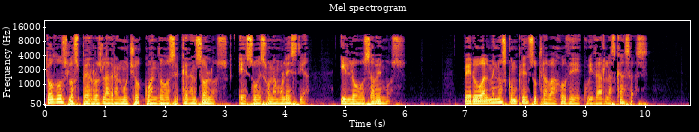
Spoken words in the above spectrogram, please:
Todos los perros ladran mucho cuando se quedan solos. Eso es una molestia. Y lo sabemos. Pero al menos cumplen su trabajo de cuidar las casas.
